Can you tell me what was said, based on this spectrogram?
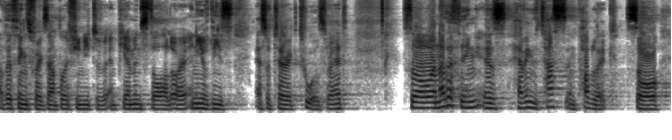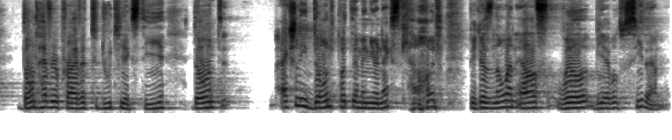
other things, for example, if you need to npm install or any of these esoteric tools, right? So another thing is having the tasks in public. So don't have your private to do txt. Don't actually don't put them in your Nextcloud because no one else will be able to see them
